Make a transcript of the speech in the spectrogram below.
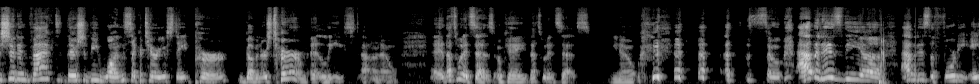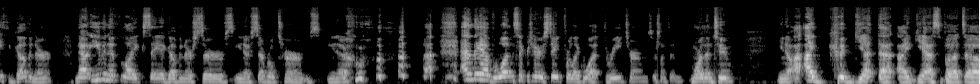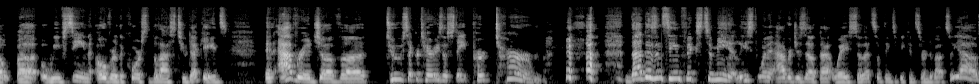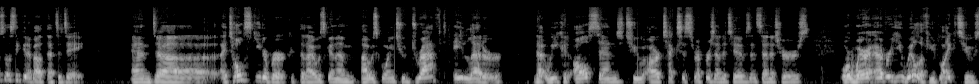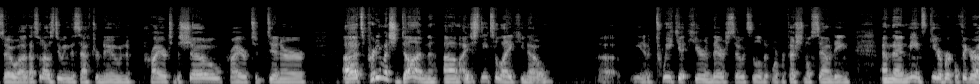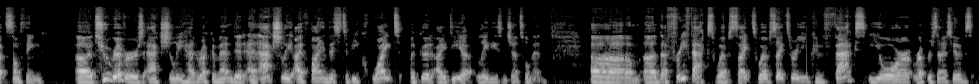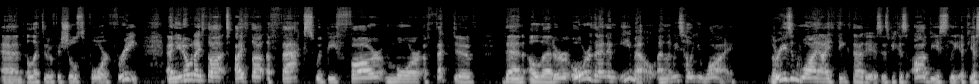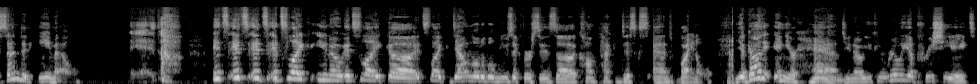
should in fact there should be one secretary of state per governor's term at least. I don't know. Eh, that's what it says okay? That's what it says you know? So abbott is the uh abbott is the 48th governor now, even if, like, say, a governor serves, you know, several terms, you know, and they have one Secretary of State for like what three terms or something, more than two. You know, I, I could get that, I guess, but uh, uh, we've seen over the course of the last two decades an average of uh, two secretaries of state per term. that doesn't seem fixed to me, at least when it averages out that way. So that's something to be concerned about. So yeah, I was, I was thinking about that today and uh, I told Skeeter Burke that I was gonna I was going to draft a letter that we could all send to our Texas representatives and senators, or wherever you will if you'd like to. So uh, that's what I was doing this afternoon prior to the show, prior to dinner. Uh, it's pretty much done. Um, I just need to like you know. Uh, you know, tweak it here and there so it's a little bit more professional sounding, and then me and Skeeter Burke will figure out something uh, Two Rivers actually had recommended, and actually, I find this to be quite a good idea, ladies and gentlemen. Um, uh, the free fax websites, websites where you can fax your representatives and elected officials for free. And you know what I thought? I thought a fax would be far more effective than a letter or than an email. And let me tell you why. The reason why I think that is, is because obviously, if you send an email, it's it's it's it's like you know it's like uh it's like downloadable music versus uh compact discs and vinyl. You got it in your hand you know you can really appreciate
